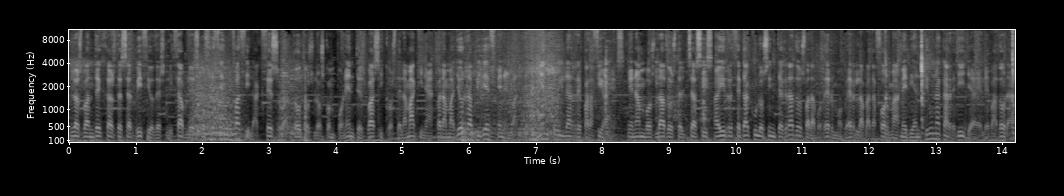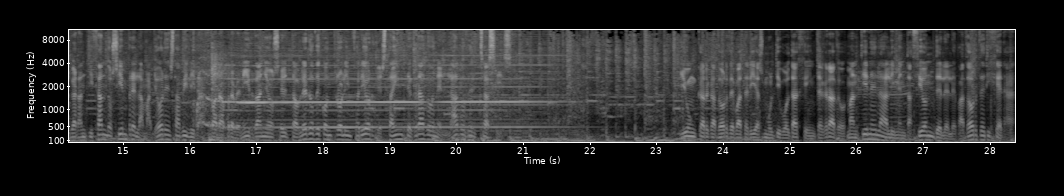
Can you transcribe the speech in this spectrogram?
Las bandejas de servicio deslizables ofrecen fácil acceso a todos los componentes básicos de la máquina para mayor rapidez en el mantenimiento y las reparaciones. En ambos lados del chasis hay receptáculos integrados para poder mover la plataforma mediante una carretilla elevadora, garantizando siempre la mayor estabilidad. Para prevenir daños, el tablero de control inferior está integrado en el lado del chasis. Y un cargador de baterías multivoltaje integrado mantiene la alimentación del elevador de tijera.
